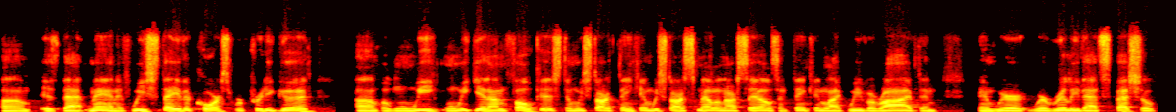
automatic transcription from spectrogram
um, is that, man, if we stay the course, we're pretty good. Um, but when we when we get unfocused and we start thinking, we start smelling ourselves and thinking like we've arrived and and we're we're really that special,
